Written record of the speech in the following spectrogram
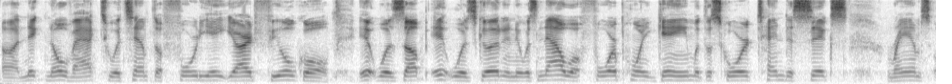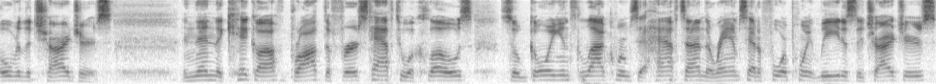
uh, Nick Novak to attempt a 48 yard field goal. It was up, it was good, and it was now a four point game with the score 10 to 6 Rams over the Chargers. And then the kickoff brought the first half to a close. So going into the locker rooms at halftime, the Rams had a four point lead as the Chargers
